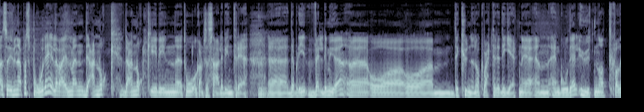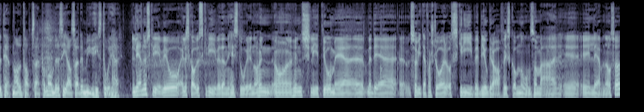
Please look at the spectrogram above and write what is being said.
altså, hun er på sporet hele veien, men det er nok. Det er nok i bind to, og kanskje særlig bind tre. Mm. Det blir veldig mye, og, og, mm, det kunne nok vært redigert ned en, en god del uten at kvaliteten hadde tatt seg. På den andre sida er det mye historie her. Lenu skriver jo, eller skal jo skrive denne historien, og hun, og hun sliter jo med, med, det, så vidt jeg forstår, å skrive biografisk om noen som er i, i levende. Og så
